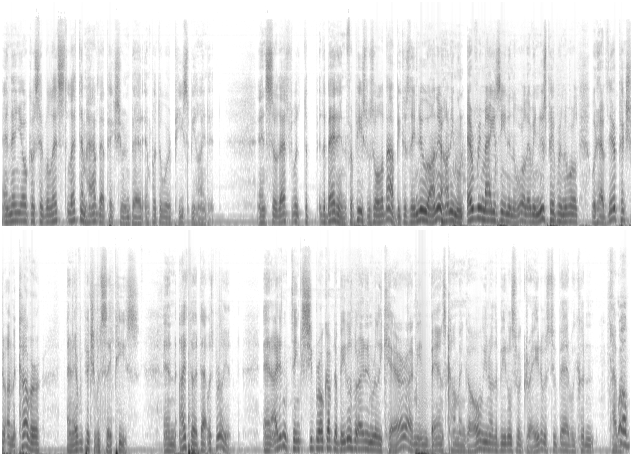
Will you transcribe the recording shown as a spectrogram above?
And then Yoko said, well, let's let them have that picture in bed and put the word peace behind it. And so that's what the, the bed in for peace was all about because they knew on their honeymoon, every magazine in the world, every newspaper in the world would have their picture on the cover, and every picture would say peace. And I thought that was brilliant. And I didn't think she broke up the Beatles, but I didn't really care. I mean, bands come and go. You know, the Beatles were great. It was too bad we couldn't have Well-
